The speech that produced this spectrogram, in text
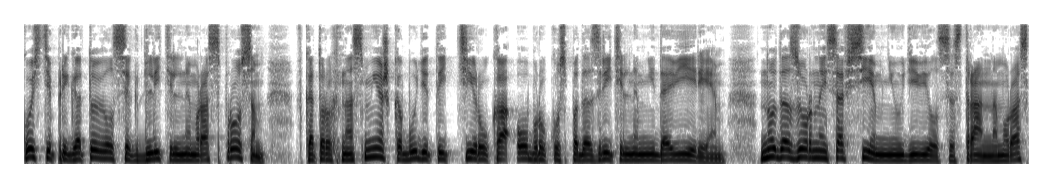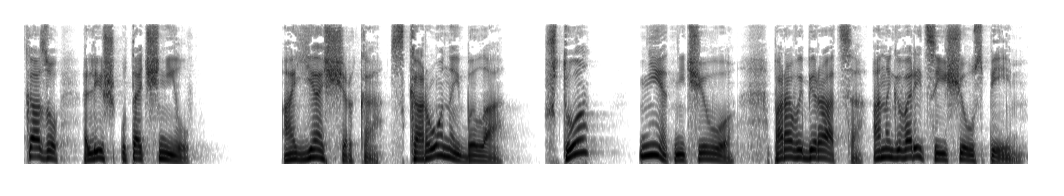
Костя приготовился к длительным расспросам, в которых насмешка будет идти рука об руку с подозрительным недоверием, но дозорный совсем не удивился странному рассказу, лишь уточнил. «А ящерка с короной была?» «Что?» «Нет, ничего. Пора выбираться, а наговориться еще успеем».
